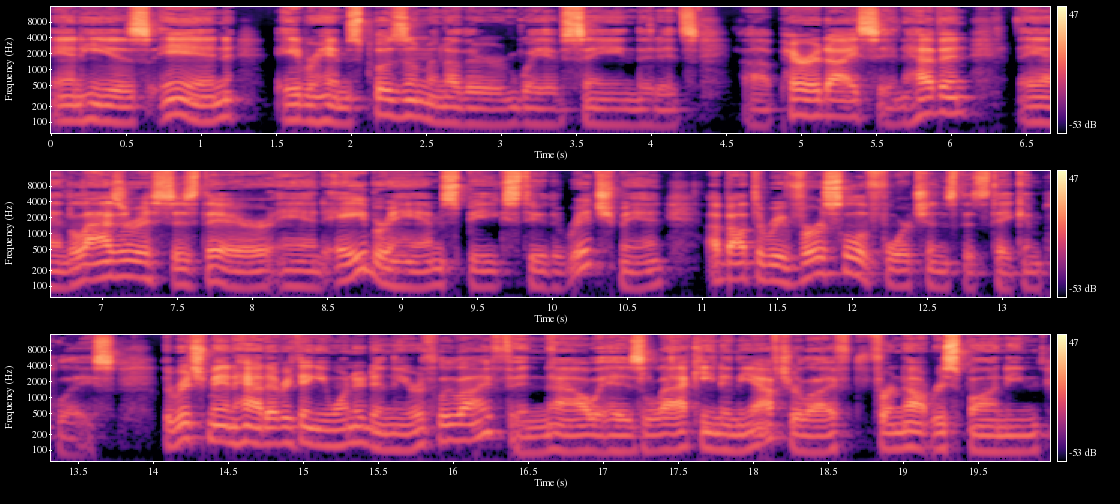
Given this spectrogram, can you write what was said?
and he is in Abraham's bosom, another way of saying that it's uh, paradise in heaven, and Lazarus is there, and Abraham speaks to the rich man about the reversal of fortunes that's taken place. The rich man had everything he wanted in the earthly life, and now is lacking in the afterlife for not responding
